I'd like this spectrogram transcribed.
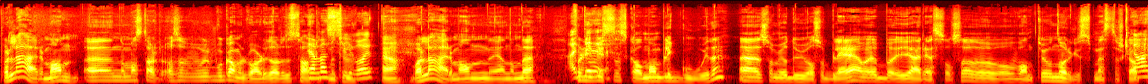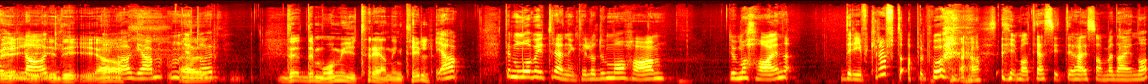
Hva lærer man eh, når man starter altså, hvor, hvor gammel var du da du startet Jeg var syv år. Ja. Hva lærer man gjennom det? Fordi det- hvis det skal man bli god i det, eh, som jo du også ble, og i RS også, og vant jo ja, norgesmesterskap i lag. i, de, I lag, ja. Mm, Et Eh, år. Det, det må mye trening til. Ja. Det må mye trening til, og du må ha, du må ha en drivkraft, apropos, i og med at jeg sitter her sammen med deg nå.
